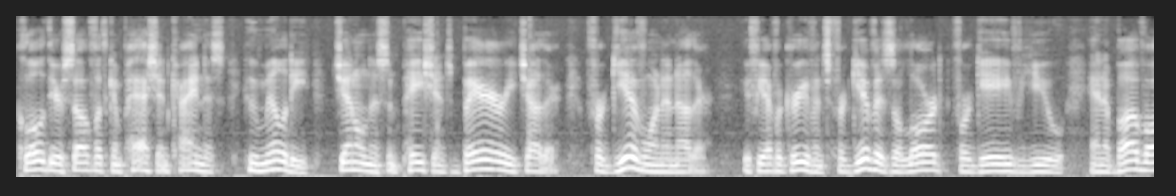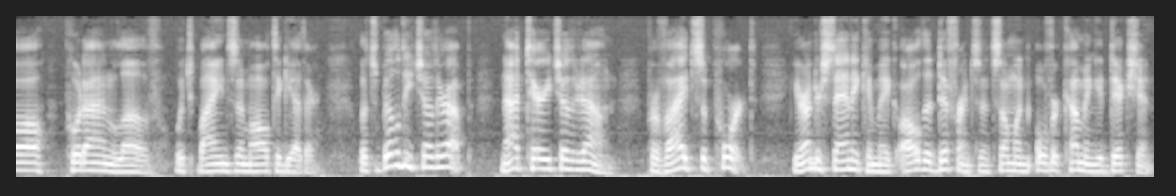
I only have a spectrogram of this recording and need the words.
clothe yourself with compassion, kindness, humility, gentleness, and patience. Bear each other. Forgive one another. If you have a grievance, forgive as the Lord forgave you. And above all, put on love, which binds them all together. Let's build each other up, not tear each other down. Provide support. Your understanding can make all the difference in someone overcoming addiction.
